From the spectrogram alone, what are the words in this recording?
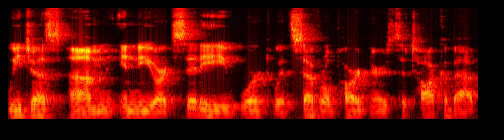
We just, um, in New York City, worked with several partners to talk about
